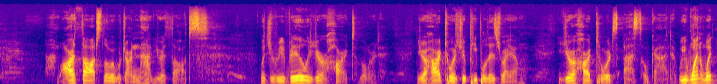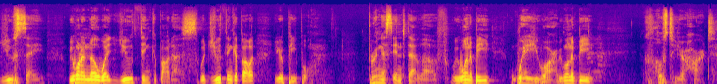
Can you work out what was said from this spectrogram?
um, our thoughts, Lord, which are not your thoughts. Would you reveal your heart, Lord? Your heart towards your people, Israel. Your heart towards us, oh God. We want what you say. We want to know what you think about us, what you think about your people. Bring us into that love. We want to be where you are. We want to be close to your heart.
